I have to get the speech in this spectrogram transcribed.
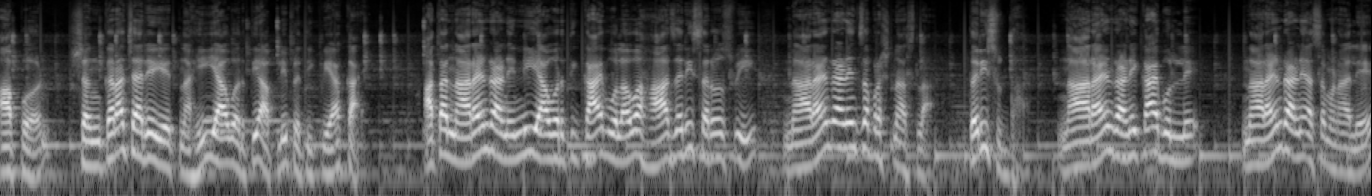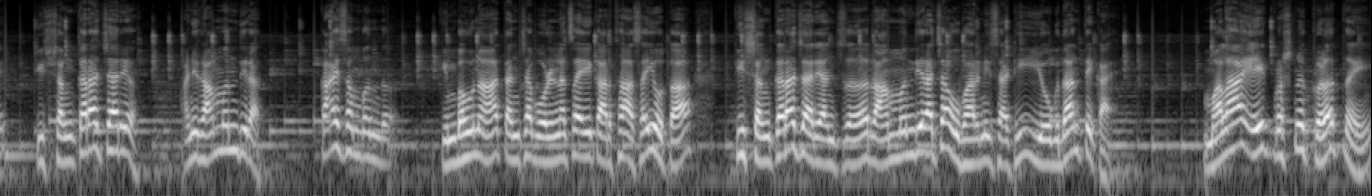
आपण शंकराचार्य येत नाही यावरती आपली प्रतिक्रिया काय? आता नारायण राणेंनी यावरती काय बोलावं हा जरी सर्वस्वी नारायण राणेंचा प्रश्न असला तरीसुद्धा नारायण राणे काय बोलले? नारायण राणे असं म्हणाले की शंकराचार्य आणि राम मंदिरात काय संबंध? किंबहुना त्यांच्या बोलण्याचा एक अर्थ असाही होता की शंकराचार्यांचं राम मंदिराच्या उभारणीसाठी योगदान ते काय? मला एक प्रश्न कळत नाही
